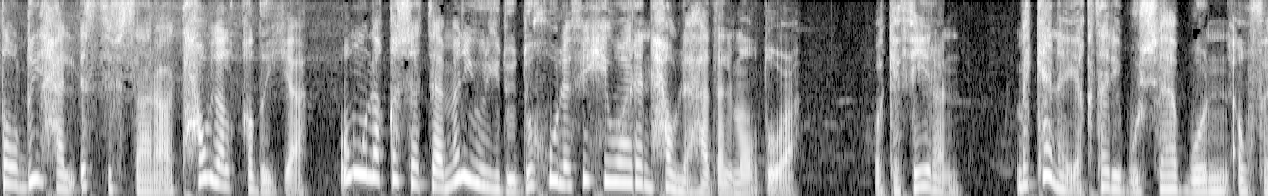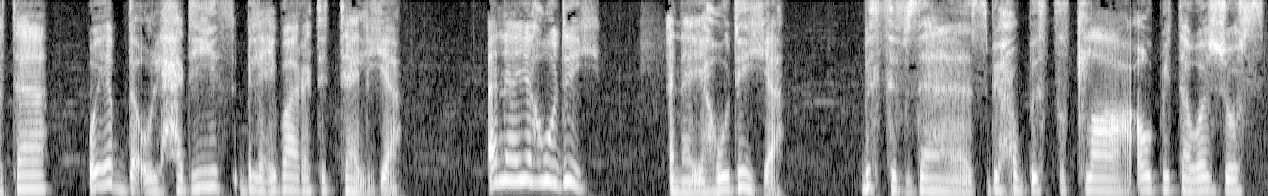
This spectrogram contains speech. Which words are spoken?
توضيح الاستفسارات حول القضية ومناقشة من يريد الدخول في حوار حول هذا الموضوع. وكثيراً ما كان يقترب شاب أو فتاة ويبدأ الحديث بالعبارة التالية. أنا يهودي. أنا يهودية. باستفزاز بحب استطلاع أو بتوجس.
